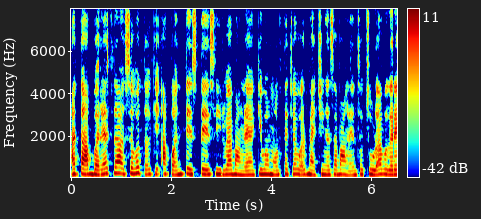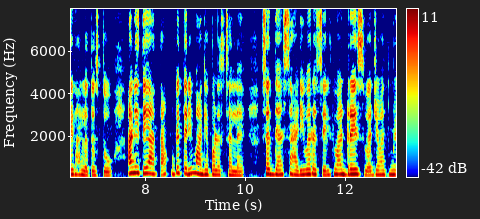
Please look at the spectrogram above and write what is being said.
आता बऱ्याचदा असं होतं की आपण तेच तेच हिरव्या बांगड्या किंवा मग त्याच्यावर मॅचिंग असा बांगड्यांचा चुडा वगैरे घालत असतो आणि ते आता कुठेतरी मागे पडत चाललं आहे सध्या साडीवर असेल किंवा ड्रेसवर जेव्हा तुम्ही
